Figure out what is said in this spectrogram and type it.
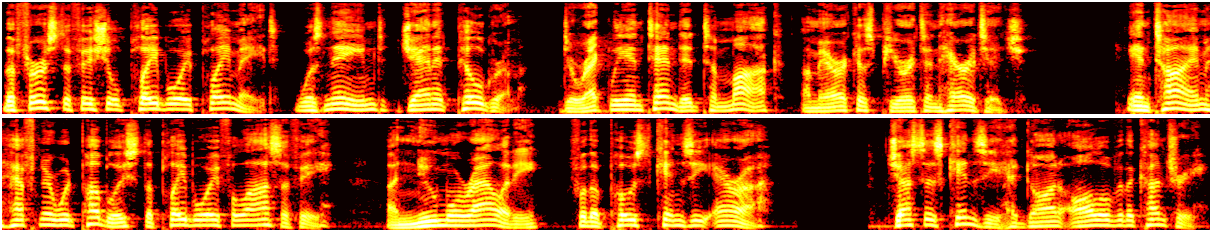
The first official Playboy Playmate was named Janet Pilgrim, directly intended to mock America's Puritan heritage. In time, Hefner would publish the Playboy Philosophy, a new morality for the post Kinsey era. Just as Kinsey had gone all over the country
